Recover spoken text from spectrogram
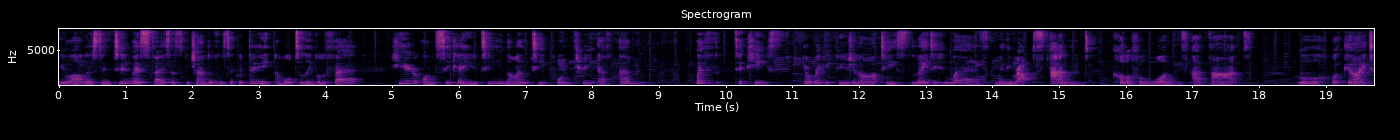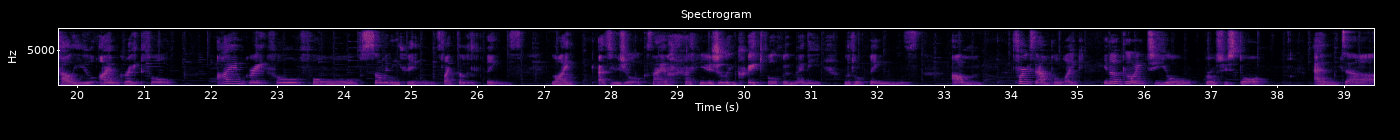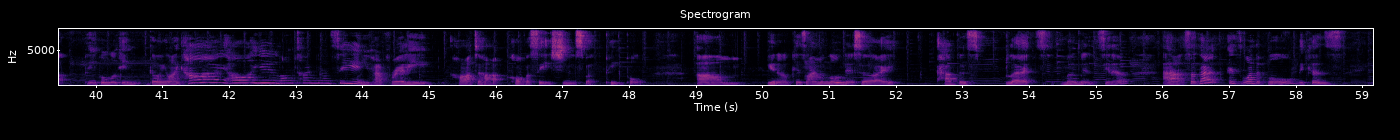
You are listening to Estáis escuchando Vous écoutez a multilingual affair here on CKUT 90.3 FM with Takeyce, your reggae fusion artist, lady who wears many wraps and colourful ones at that. Oh, what can I tell you? I am grateful. I am grateful for so many things, like the little things, like as usual, because I am usually grateful for many little things. Um, for example, like you know, going to your grocery store and uh, people looking, going like, "Hi, how are you? Long time no see," and you have really heart-to-heart conversations with people um, you know, because I'm a loner, so I have those blurred moments, you know. Uh, so that is wonderful because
